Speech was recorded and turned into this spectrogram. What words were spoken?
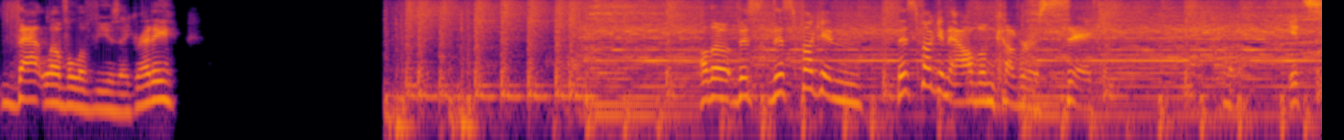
that level of music. Ready? Although this this fucking this fucking album cover is sick. it's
